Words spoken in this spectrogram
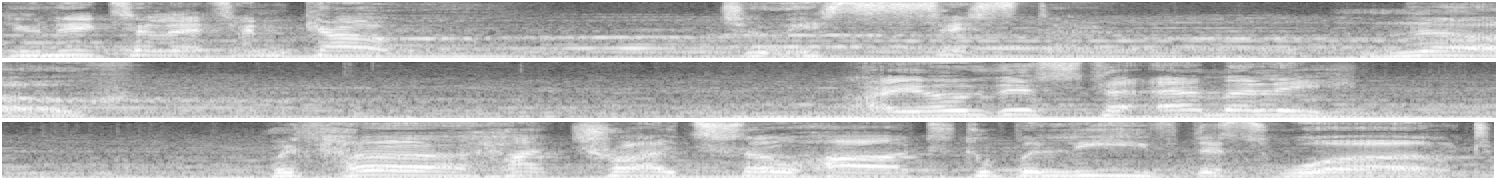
You need to let him go. To his sister. No. I owe this to Emily. With her, I tried so hard to believe this world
